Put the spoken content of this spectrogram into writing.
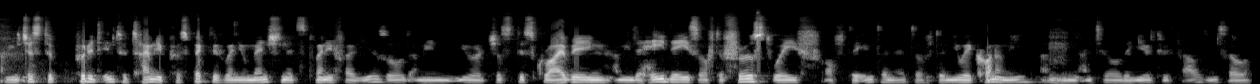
I mean, just to put it into timely perspective, when you mention it's 25 years old, I mean, you're just describing, I mean, the heydays of the first wave of the internet, of the new economy, I mean, mm-hmm. until the year 2000. So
